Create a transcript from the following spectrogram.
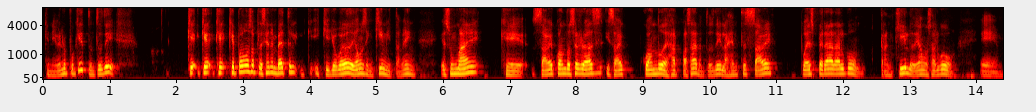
que nivele un poquito, entonces, ¿qué, qué, qué, qué podemos apreciar en Vettel y que yo veo, digamos, en Kimi también? Es un Mae que sabe cuándo hacer rebases y sabe cuándo dejar pasar. Entonces, la gente sabe, puede esperar algo tranquilo, digamos, algo, eh,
